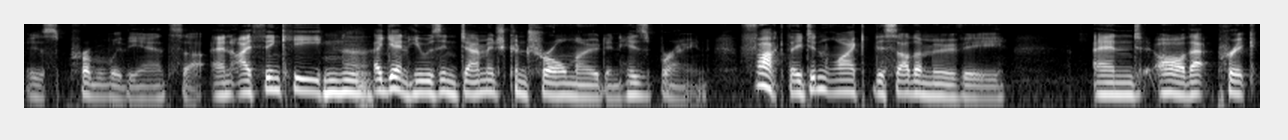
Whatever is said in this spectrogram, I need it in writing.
is probably the answer. And I think he, No. again, he was in damage control mode in his brain. Fuck, they didn't like this other movie. And, oh, that prick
